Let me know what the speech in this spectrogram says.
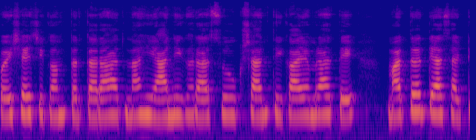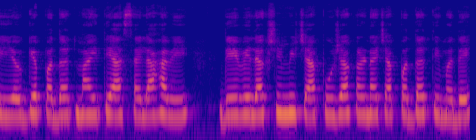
पैशाची कमतरता राहत नाही आणि घरात सुख शांती कायम राहते. मात्र त्यासाठी योग्य पद्धत माहिती असायला हवी. देवी लक्ष्मीच्या पूजा करण्याच्या पद्धतीमध्ये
